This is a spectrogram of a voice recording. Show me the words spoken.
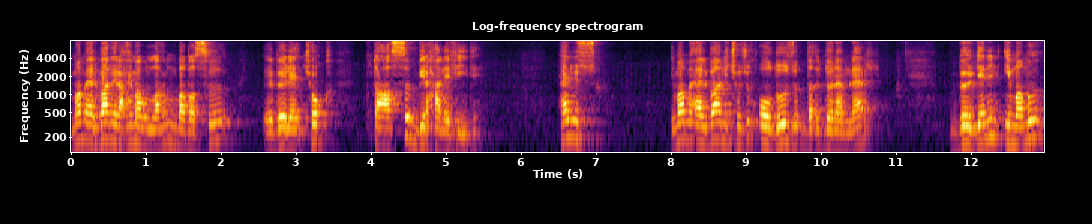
İmam Elbani Rahimahullah'ın babası e, böyle çok taassıp bir Hanefiydi. Henüz İmam Elbani çocuk olduğu dönemler bölgenin imamı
